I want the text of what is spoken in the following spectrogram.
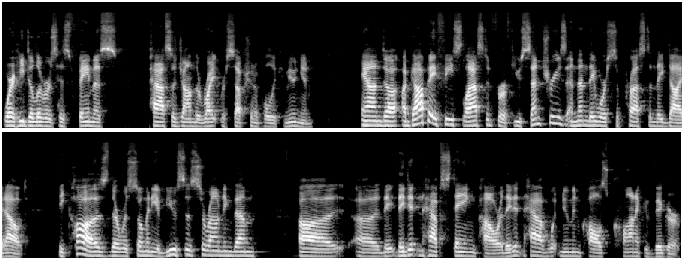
where he delivers his famous passage on the right reception of Holy Communion. And uh, agape feasts lasted for a few centuries and then they were suppressed and they died out because there was so many abuses surrounding them uh, uh, they, they didn't have staying power. They didn't have what Newman calls chronic vigor.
